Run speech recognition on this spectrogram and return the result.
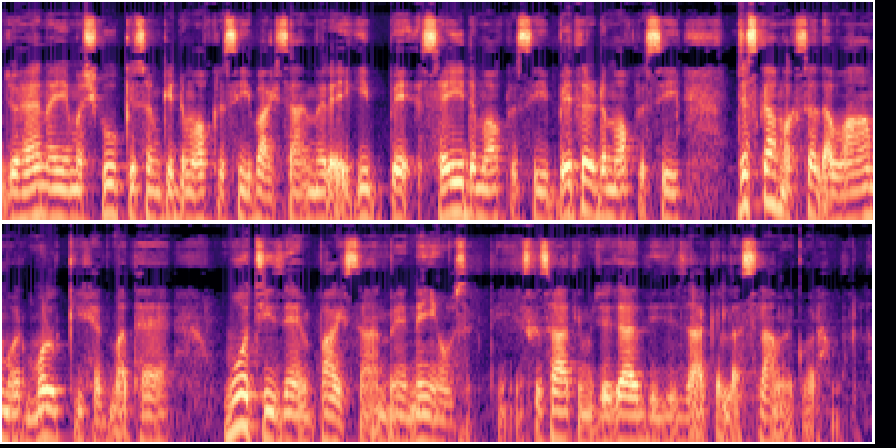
जो है ना, ये मशकूक किस्म की डेमोक्रेसी पाकिस्तान में रहेगी। सही डेमोक्रेसी, बेहतर डेमोक्रेसी, जिसका मकसद अवाम और मुल्क की खिदमत है, वो चीज़ें पाकिस्तान में नहीं हो सकती। इसके साथ ही मुझे इजाज़त दीजिए। जाकर असल वरहमल्ला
